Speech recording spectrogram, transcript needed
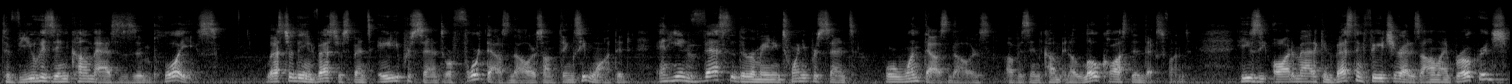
to view his income as his employees. Lester the investor spent 80% or $4,000 on things he wanted, and he invested the remaining 20% or $1,000 of his income in a low cost index fund. He used the automatic investing feature at his online brokerage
